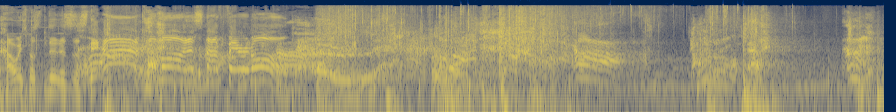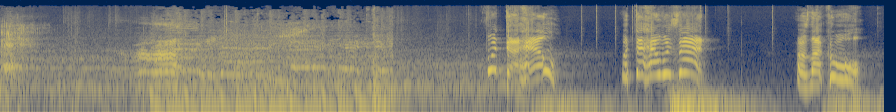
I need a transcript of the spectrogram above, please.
How are we supposed to do this? Is a sta- ah! Come on! That's not fair at all! What the hell? What the hell was that? That was not cool.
